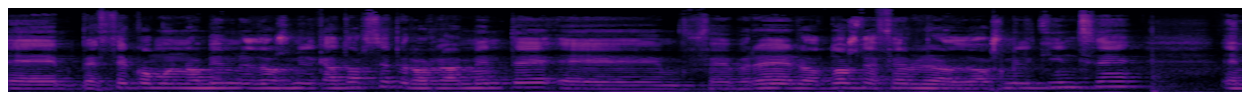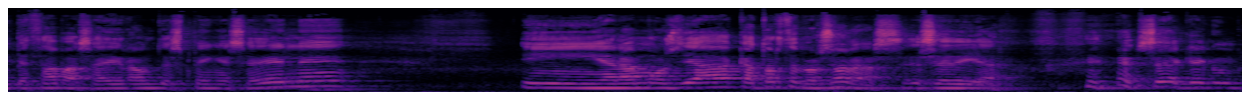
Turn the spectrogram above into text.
Eh, empecé como en noviembre de 2014, pero realmente eh, en febrero, 2 de febrero de 2015, empezaba SiteGround Spain SL y éramos ya 14 personas ese día. o sea que en un,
